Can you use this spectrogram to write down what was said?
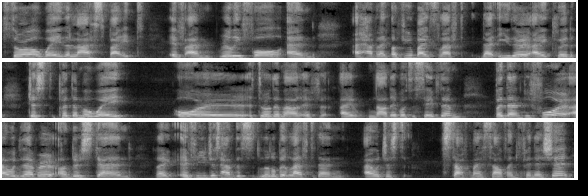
throw away the last bite if I'm really full and I have like a few bites left that either I could just put them away or throw them out if I'm not able to save them. But then before, I would never understand, like, if you just have this little bit left, then I would just stuff myself and finish it.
